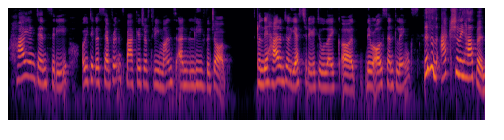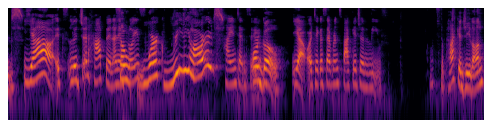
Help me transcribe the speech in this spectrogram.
high intensity, or you take a severance package of three months and leave the job and they had until yesterday to like uh, they were all sent links. This has actually happened. Yeah it's legit happened. And so employees work really hard high intensity. or go? Yeah or take a severance package and leave. What's the package elon?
